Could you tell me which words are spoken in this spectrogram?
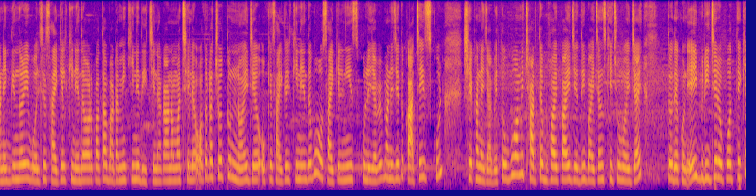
অনেক দিন ধরেই বলছে, সাইকেল কিনে দেওয়ার কথা বাট আমি কিনে দিচ্ছি না। কারণ আমার ছেলে অতটা চতুর নয় যে ওকে সাইকেল কিনে দেবো, ও সাইকেল নিয়ে স্কুলে যাবে। মানে যেহেতু কাছেই স্কুল সেখানে যাবে। তবুও আমি ছাড়তে ভয় পাই যদি বাই চান্স কিছু হয়ে যায়। তো দেখুন, এই ব্রিজের ওপর থেকে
